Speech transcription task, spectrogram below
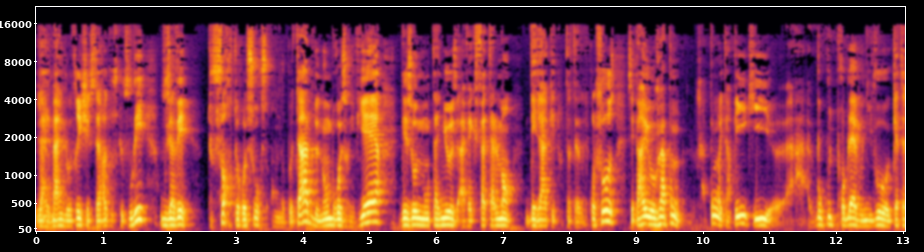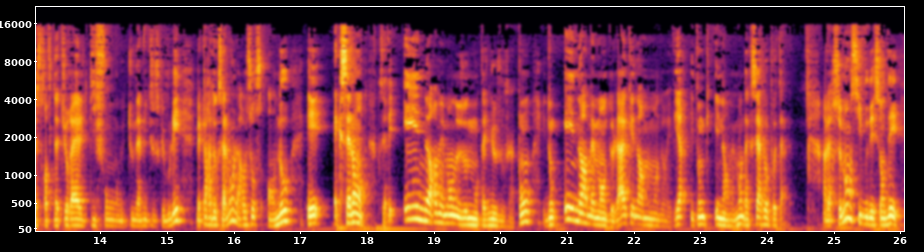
l'Allemagne, l'Autriche, etc., tout ce que vous voulez. Vous avez de fortes ressources en eau potable, de nombreuses rivières, des zones montagneuses avec fatalement des lacs et tout un tas d'autres choses. C'est pareil au Japon. Le Japon est un pays qui euh, a beaucoup de problèmes au niveau catastrophes naturelles, typhons, tsunamis, tout ce que vous voulez, mais paradoxalement, la ressource en eau est excellente. Vous avez énormément de zones montagneuses au Japon, et donc énormément de lacs, énormément de rivières, et donc énormément d'accès à l'eau potable. Inversement, si vous descendez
